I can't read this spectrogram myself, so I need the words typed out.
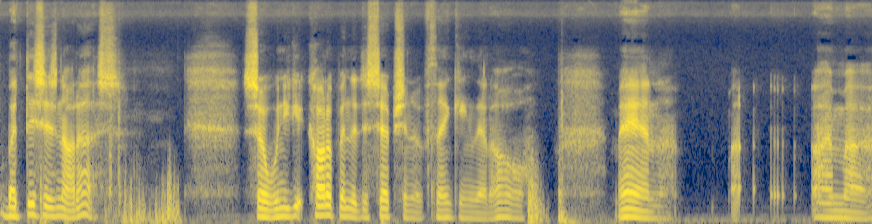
but this is not us. So when you get caught up in the deception of thinking that, oh, man, I'm, uh,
